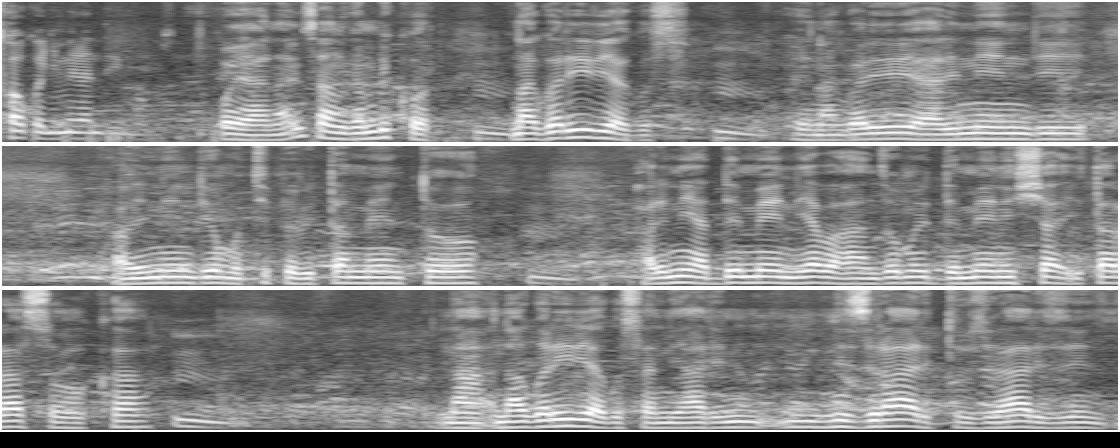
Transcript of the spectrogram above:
twakubonye muri ndirimbo. Oya nari nsanzwe mbikora. Ntabwo ari iriya gusa. Eh, ntabwo ari iriya. Hari n'indi hari n'indi y'umutipe bita mento. Hari n'iya demeni y'abahanzi bo muri demeni nshya itarasohoka. Ntabwo ari iriya gusa hari n'izirahari tuzirahari zi-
